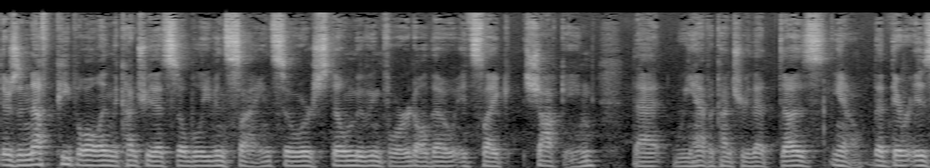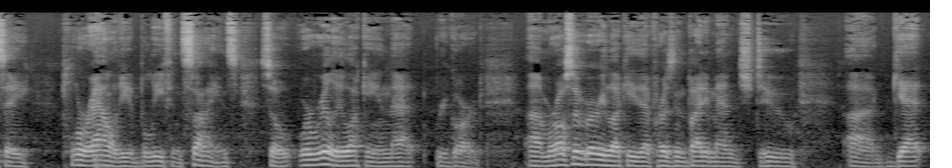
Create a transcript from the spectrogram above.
there's enough people in the country that still believe in science so we're still moving forward although it's like shocking that we have a country that does you know that there is a plurality of belief in science. So we're really lucky in that regard. Um, we're also very lucky that president biden managed to uh, get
